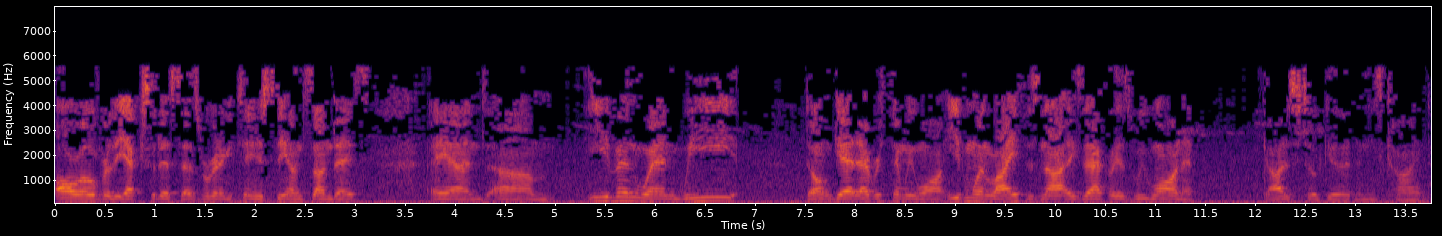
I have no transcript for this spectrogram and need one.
all over the Exodus, as we're going to continue to see on Sundays. And um, even when we don't get everything we want, even when life is not exactly as we want it, God is still good and He's kind.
